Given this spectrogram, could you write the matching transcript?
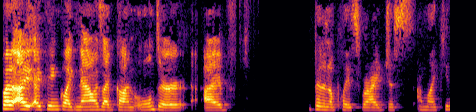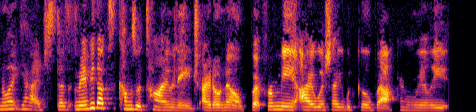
but I, I think like now as I've gotten older, I've been in a place where I just I'm like, you know what? Yeah, it just doesn't. Maybe that comes with time and age. I don't know. But for me, I wish I would go back and really,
